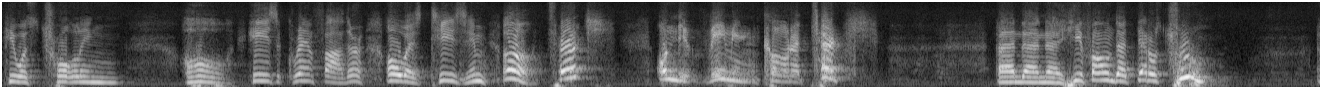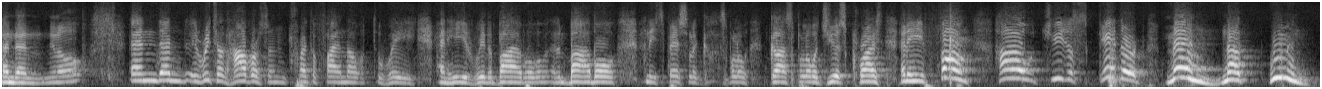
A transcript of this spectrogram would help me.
he was struggling. Oh, his grandfather always teased him, oh, church? Only women go to church. And then uh, he found that that was true. And then, you know, and then Richard Halverson tried to find out the way. And he read the Bible and Bible, and especially Gospel Gospel of Jesus Christ. And he found how Jesus gathered men, not women.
